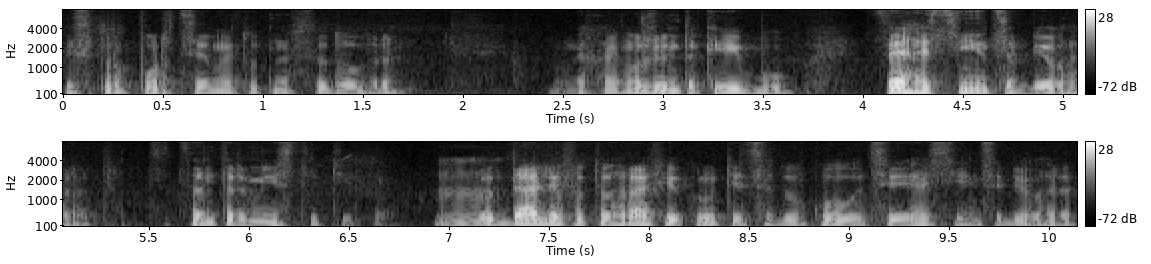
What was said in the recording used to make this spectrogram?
з пропорціями тут не все добре. Ну, нехай, може він такий і був. Це гостиниця Білград. Це центр міста тільки. М. От далі фотографії крутяться довкола цієї гостиниці Білград.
